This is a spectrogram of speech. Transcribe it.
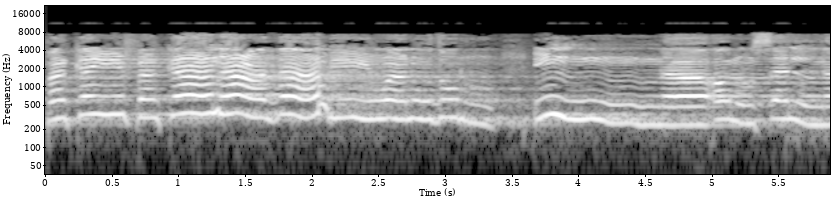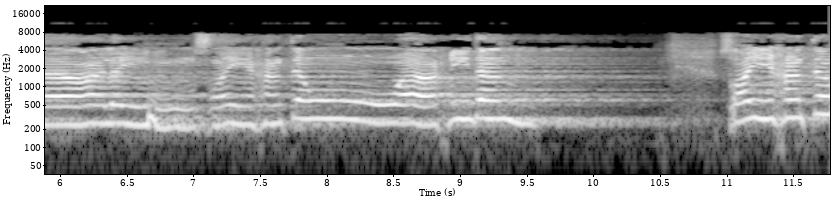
فكيف كان عذابي ونذر؟ إنا أرسلنا عليهم صيحة واحدة. صيحة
